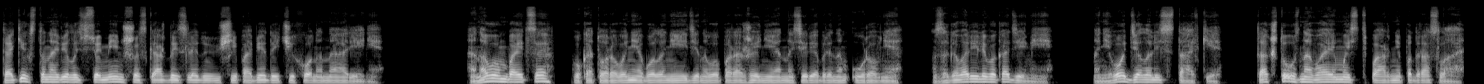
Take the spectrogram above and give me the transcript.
Таких становилось все меньше с каждой следующей победой Чихона на арене. О новом бойце, у которого не было ни единого поражения на серебряном уровне, заговорили в академии. На него делались ставки, так что узнаваемость парня подросла,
